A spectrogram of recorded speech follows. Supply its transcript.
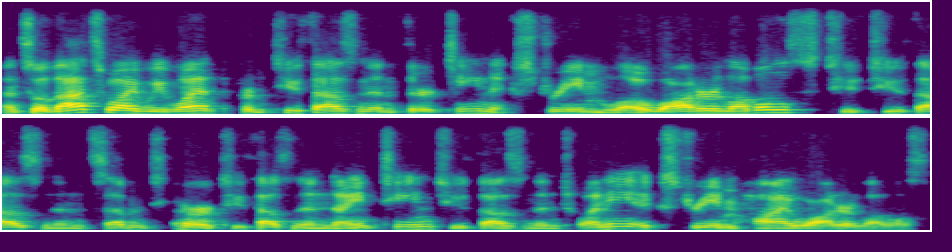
And so that's why we went from 2013 extreme low water levels to 2017 or 2019, 2020 extreme high water levels.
